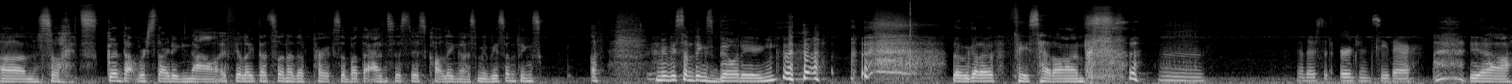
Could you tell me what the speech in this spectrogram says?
Um, so it's good that we're starting now. I feel like that's one of the perks about the ancestors calling us. Maybe something's, uh, maybe something's building. that we gotta face head on. mm. Yeah, there's an urgency there. Yeah.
